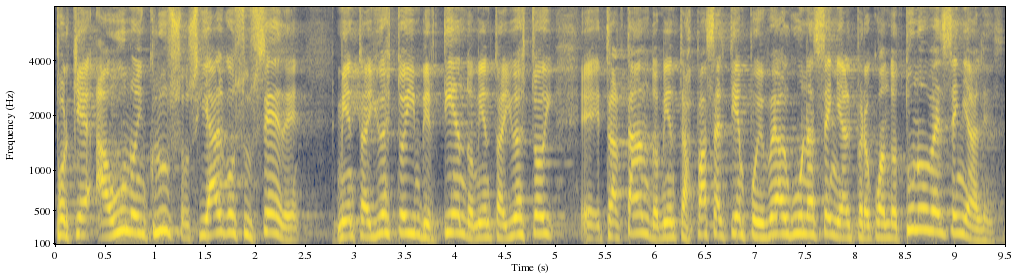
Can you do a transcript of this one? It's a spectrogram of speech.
porque a uno incluso si algo sucede, mientras yo estoy invirtiendo, mientras yo estoy eh, tratando, mientras pasa el tiempo y veo alguna señal, pero cuando tú no ves señales,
